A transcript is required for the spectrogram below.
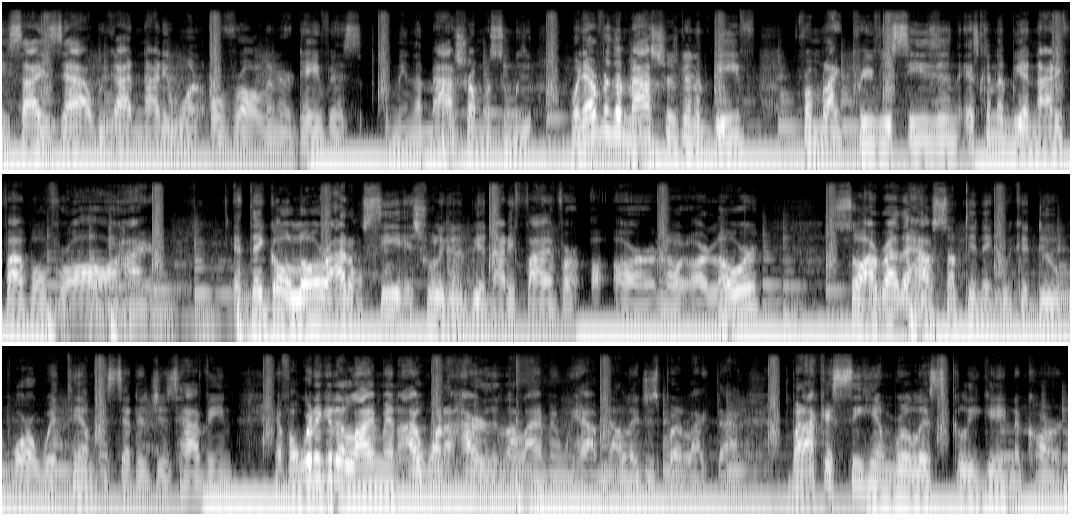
besides that, we got 91 overall Leonard Davis. I mean, the master, I'm assuming whatever the master is going to be from like previous season, it's going to be a 95 overall or higher. If they go lower, I don't see it. It's really going to be a 95 or, or, or lower. So I'd rather have something that we could do more with him instead of just having. If I'm going to get a lineman, I want it higher than the lineman we have now. Let's just put it like that. But I can see him realistically getting a card.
